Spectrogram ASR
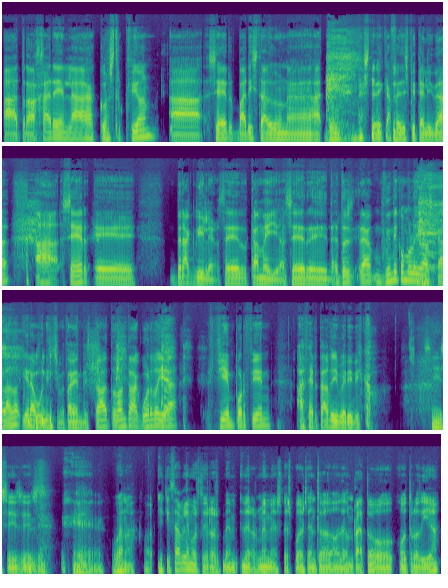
a trabajar en la construcción, a ser barista de una de un este de café de especialidad, a ser eh, drag dealer, ser camello, a ser... eh, entonces, era en función de cómo lo llevas calado y era buenísimo también. Estaba totalmente de acuerdo y era 100% acertado y verídico. Sí, sí, sí. Eh, bueno, y quizá hablemos de los, de los memes después, dentro de un rato o otro día,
